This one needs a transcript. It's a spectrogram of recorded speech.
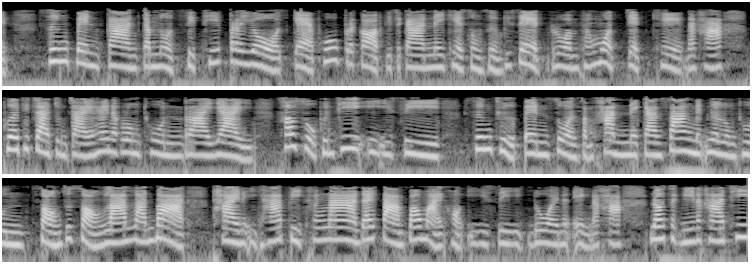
ษ ซึ่งเป็นการกำหนดสิทธิประโยชน์ แก่ผู้ประกอบกิจการในเขตส่งเสริมพิเศษรวมทั้งหมด 7 เขตนะคะ เพื่อที่จะจูงใจให้นักลงทุนรายใหญ่ เข้าสู่พื้นที่ EEC ซึ่งถือเป็นส่วนสำคัญในการสร้างเม็ดเงินลงทุน 2.2 ล้านล้านบาท ภายในอีก 5 ปีข้างหน้าได้ตามเป้าหมายของ EEC อีกด้วยนั่นเองนะคะ นอกจากนี้นะคะที่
